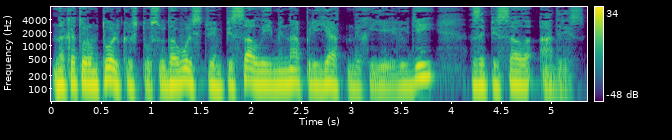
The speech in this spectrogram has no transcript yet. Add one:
на котором только что с удовольствием писала имена приятных ей людей, записала адрес.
